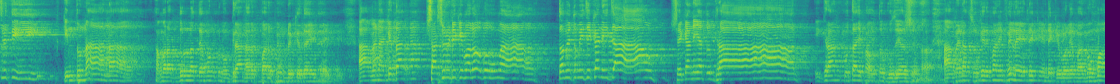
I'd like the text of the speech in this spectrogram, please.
স্মৃতি। কিন্তু না না, আমার আব্দুল্লাহ তেমন কোনো গ্রান আর পারফিউম রেখে দেয় নাই। আমেনাকে তার শাশুড়ি ডেকে বলো, বৌমা তবে তুমি যেখানে যাও, সেখানে এত ঘ্রাণ। এই ঘ্রাণ কোথায় পাও তো বুঝে আসে না। আমেনা চোখের পানি ফেলে ডেকে ডেকে বলে, মা গো মা,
